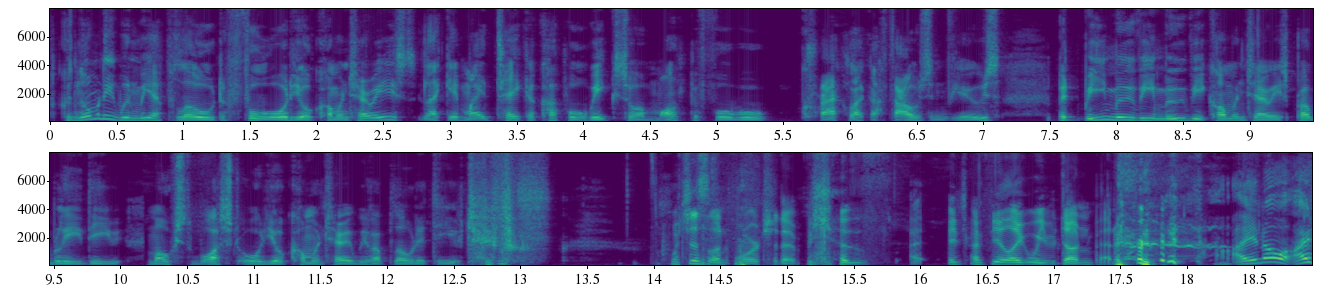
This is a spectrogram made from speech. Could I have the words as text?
because normally when we upload full audio commentaries, like it might take a couple of weeks or a month before we'll crack like a thousand views. But Bee Movie movie commentary is probably the most watched audio commentary we've uploaded to YouTube. Which is unfortunate because I, I feel like we've done better. I know. I,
